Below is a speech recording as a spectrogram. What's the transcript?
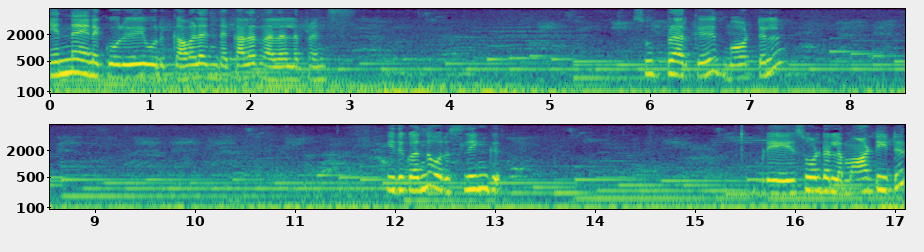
என்ன எனக்கு ஒரு ஒரு கவலை இந்த கலர் நல்லா இல்லை ஃப்ரெண்ட்ஸ் சூப்பராக இருக்கு பாட்டில் இதுக்கு வந்து ஒரு ஸ்லிங்கு இப்படி ஷோல்டரில் மாட்டிட்டு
